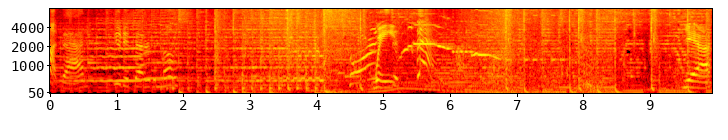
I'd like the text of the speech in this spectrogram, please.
Not bad. You did better than most. Swords Wait. Yeah.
